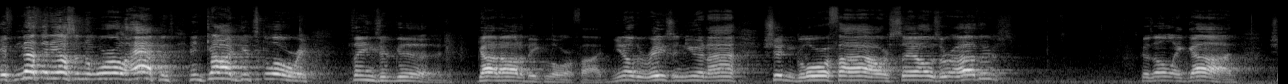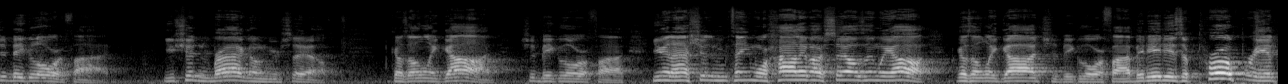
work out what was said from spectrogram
If nothing else in the world happens and God gets glory, things are good. God ought to be glorified. You know the reason you and I shouldn't glorify ourselves or others? Because only God should be glorified. You shouldn't brag on yourself because only God should be glorified. You and I shouldn't think more highly of ourselves than we ought because only God should be glorified. But it is appropriate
